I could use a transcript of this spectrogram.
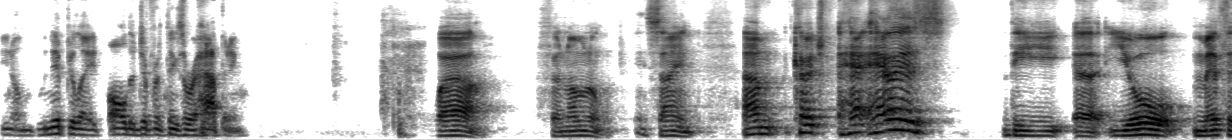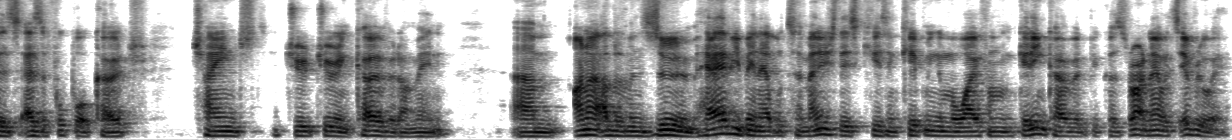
you know, manipulate all the different things that were happening. Wow. Phenomenal. Insane. Um, Coach, how, how has the uh, your methods as a football coach changed d- during COVID? I mean, um, I know other than Zoom, how have you been able to manage these kids and keeping them away from getting COVID? Because right now it's everywhere.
